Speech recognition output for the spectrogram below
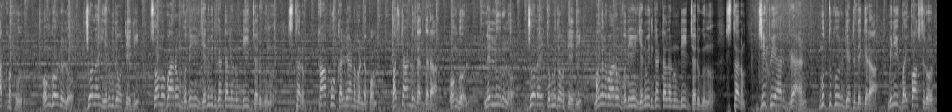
ఆత్మకూరు. ఒంగోలులో జూలై ఎనిమిదవ తేదీ సోమవారం ఉదయం ఎనిమిది గంటల నుండి జరుగును. స్థలం కాపు కళ్యాణ మండపం బస్టాండ్ దగ్గర ఒంగోలు. నెల్లూరులో జూలై తొమ్మిదవ తేదీ మంగళవారం ఉదయం ఎనిమిది గంటల నుండి జరుగును. స్థలం జిపిఆర్ గ్రాండ్ ముత్తుకూరు గేట్ దగ్గర మినీ బైపాస్ రోడ్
